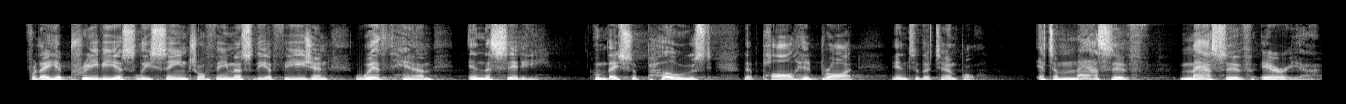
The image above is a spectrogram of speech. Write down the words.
For they had previously seen Trophimus the Ephesian with him in the city, whom they supposed that Paul had brought into the temple. It's a massive, massive area.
